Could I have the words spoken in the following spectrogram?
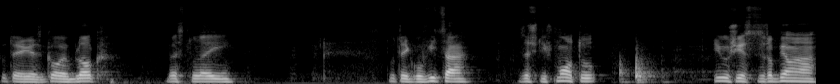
Tutaj jest goły blok bez tulei. Tutaj głowica ze szlifmotu już jest zrobiona.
